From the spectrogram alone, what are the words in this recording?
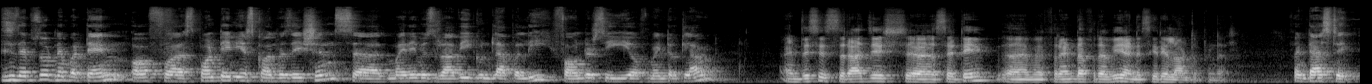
This is episode number 10 of uh, Spontaneous Conversations. Uh, my name is Ravi Gundlapalli, founder CEO of Mentor Cloud. And this is Rajesh uh, Sethi. I'm a friend of Ravi and a serial entrepreneur. Fantastic.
